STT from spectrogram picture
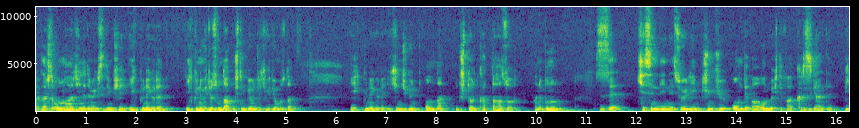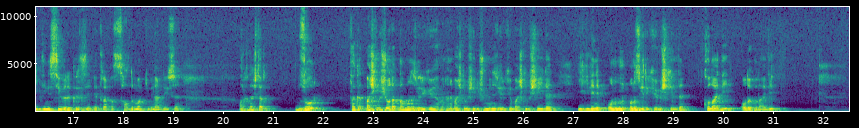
Arkadaşlar onun haricinde demek istediğim şey ilk güne göre ilk günün videosunu da atmıştım bir önceki videomuzda. İlk güne göre ikinci gün ondan 3-4 kat daha zor. Hani bunun size kesinliğini söyleyeyim. Çünkü 10 defa 15 defa kriz geldi. Bildiğiniz sigara krizi etrafa saldırmak gibi neredeyse. Arkadaşlar zor fakat başka bir şeye odaklanmanız gerekiyor hemen. Hani başka bir şey düşünmeniz gerekiyor. Başka bir şeyle ilgilenip onu unutmanız gerekiyor bir şekilde. Kolay değil. O da kolay değil.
